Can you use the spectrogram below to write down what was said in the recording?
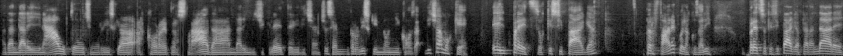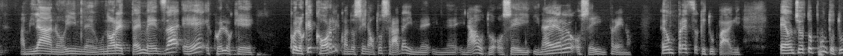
ad andare in auto, c'è un rischio a, a correre per strada, andare in bicicletta e via. C'è sempre un rischio in ogni cosa. Diciamo che è il prezzo che si paga per fare quella cosa lì. Il prezzo che si paga per andare a Milano in un'oretta e mezza è quello che, quello che corri quando sei in autostrada in, in, in auto o sei in aereo o sei in treno. È un prezzo che tu paghi. E a un certo punto tu,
